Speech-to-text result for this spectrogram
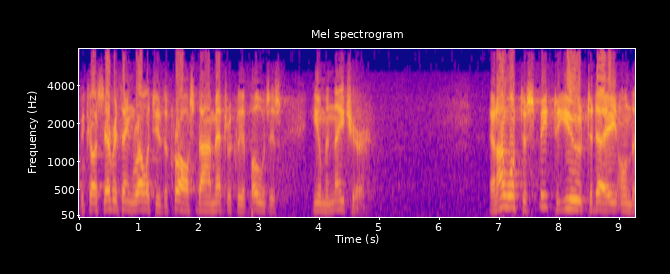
because everything relative to the cross diametrically opposes human nature. And I want to speak to you today on the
